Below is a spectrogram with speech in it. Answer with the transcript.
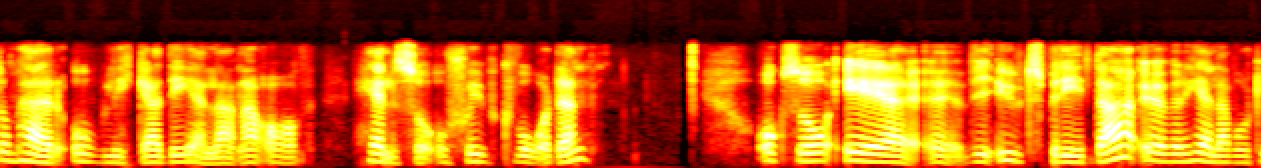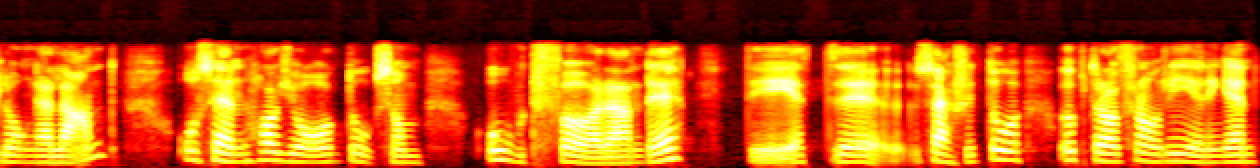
de här olika delarna av hälso och sjukvården. Och så är eh, vi utspridda över hela vårt långa land och sen har jag då som ordförande det är ett eh, särskilt då uppdrag från regeringen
